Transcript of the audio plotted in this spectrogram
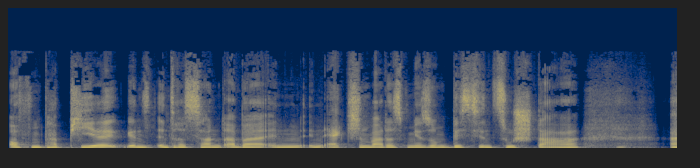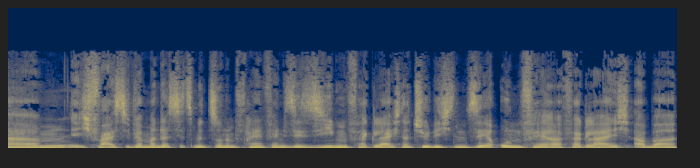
auf dem Papier ganz interessant, aber in, in Action war das mir so ein bisschen zu starr. Ähm, ich weiß nicht, wenn man das jetzt mit so einem Final Fantasy VII vergleicht, natürlich ein sehr unfairer Vergleich, aber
